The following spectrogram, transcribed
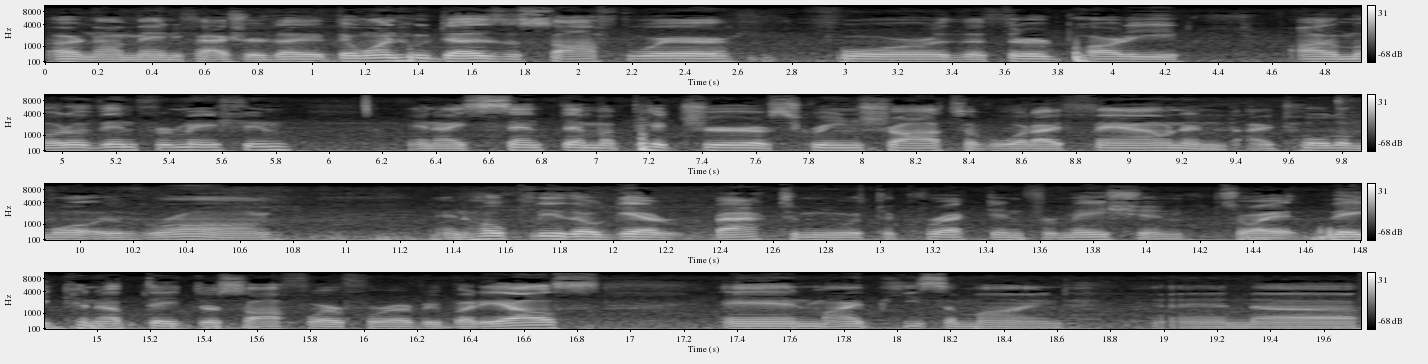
or not manufacturer, the, the one who does the software for the third-party automotive information and I sent them a picture of screenshots of what I found and I told them what was wrong and hopefully they'll get back to me with the correct information so I, they can update their software for everybody else and my peace of mind and uh,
